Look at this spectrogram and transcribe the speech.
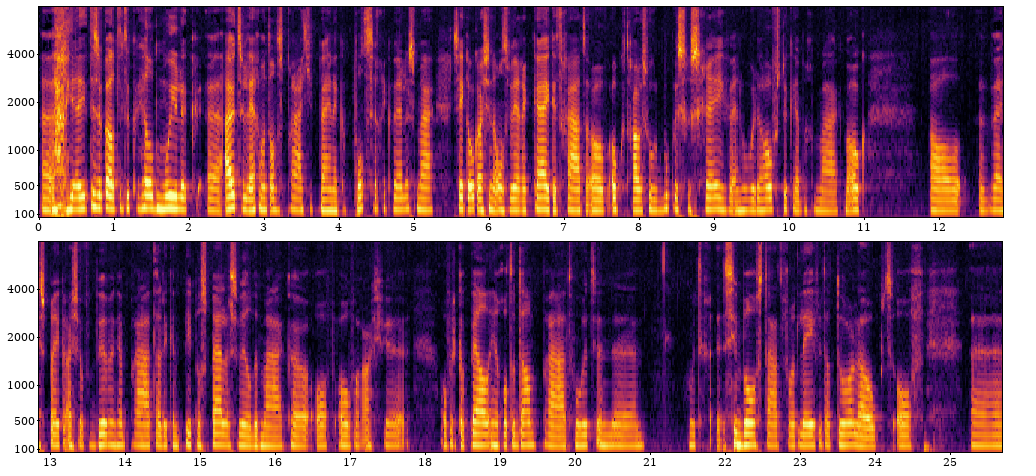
Uh, ja, het is ook altijd natuurlijk heel moeilijk uh, uit te leggen, want anders praat je het bijna kapot, zeg ik wel eens. Maar zeker ook als je naar ons werk kijkt, het gaat over, ook trouwens hoe het boek is geschreven en hoe we de hoofdstukken hebben gemaakt. Maar ook al, uh, wij spreken als je over Birmingham praat, dat ik een People's Palace wilde maken. Of over als je over de kapel in Rotterdam praat, hoe het een hoe het symbool staat voor het leven dat doorloopt. Of uh,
